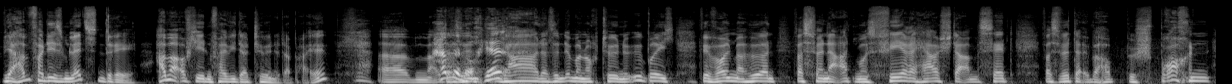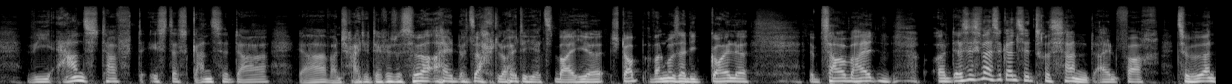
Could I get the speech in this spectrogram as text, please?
Wir haben von diesem letzten Dreh, haben wir auf jeden Fall wieder Töne dabei. Ähm, Haben wir sind, noch, gell? Ja, da sind immer noch Töne übrig. Wir wollen mal hören, was für eine Atmosphäre herrscht da am Set. Was wird da überhaupt besprochen? Wie ernsthaft ist das Ganze da? Ja, wann schreitet der Regisseur ein und sagt, Leute, jetzt mal hier, stopp. Wann muss er die Keule im Zaum halten? Und das ist was ganz interessant, einfach zu hören.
